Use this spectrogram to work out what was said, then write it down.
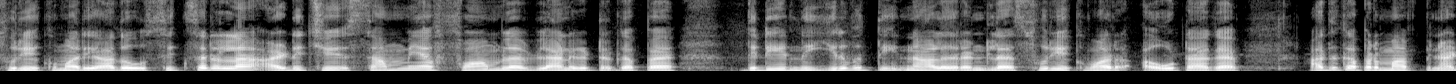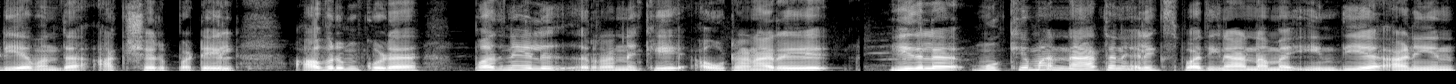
சூரியகுமார் யாதவ் சிக்ஸரெல்லாம் அடித்து செம்மையாக ஃபார்மில் விளையாண்டுக்கிட்டு இருக்கப்ப திடீர்னு இருபத்தி நாலு ரனில் சூரியகுமார் அவுட் ஆக அதுக்கப்புறமா பின்னாடியே வந்த அக்ஷர் பட்டேல். அவரும் கூட பதினேழு ரன்னுக்கே அவுட் ஆனார். இதில் முக்கியமாக நேத்தன் எலிக்ஸ் பார்த்தீங்கன்னா நம்ம இந்திய அணியின்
